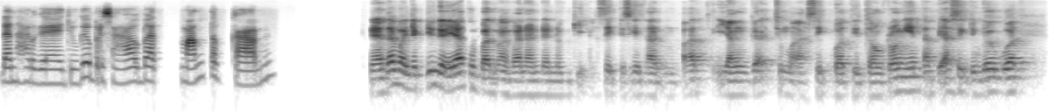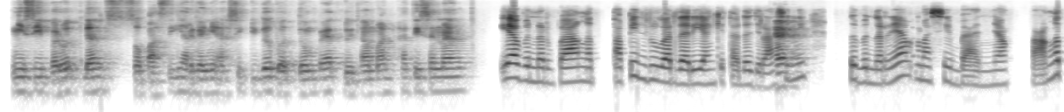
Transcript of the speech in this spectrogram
dan harganya juga bersahabat. Mantep kan? Ternyata banyak juga ya tempat makanan dan nongki asik di sekitar tempat yang gak cuma asik buat ditongkrongin, tapi asik juga buat ngisi perut dan so pasti harganya asik juga buat dompet, duit aman, hati senang. Iya bener banget. Tapi di luar dari yang kita udah jelasin Eh. nih, sebenarnya masih banyak banget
